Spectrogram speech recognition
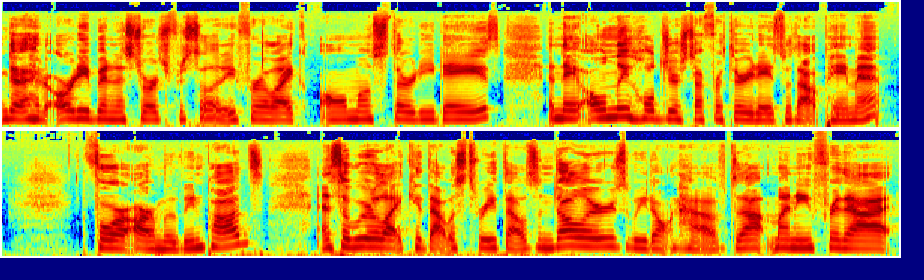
that had already been a storage facility for like almost 30 days, and they only hold your stuff for 30 days without payment for our moving pods. And so we were like, "Okay, that was $3,000. We don't have that money for that.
